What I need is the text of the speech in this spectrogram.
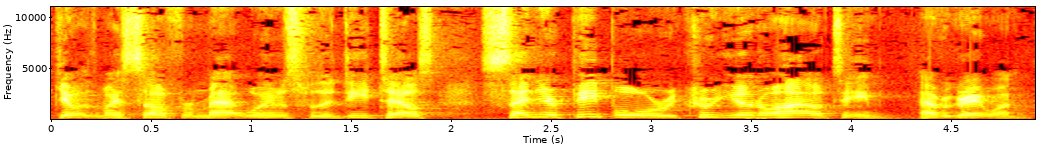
Get with myself or Matt Williams for the details. Send your people. We'll recruit you an Ohio team. Have a great one.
